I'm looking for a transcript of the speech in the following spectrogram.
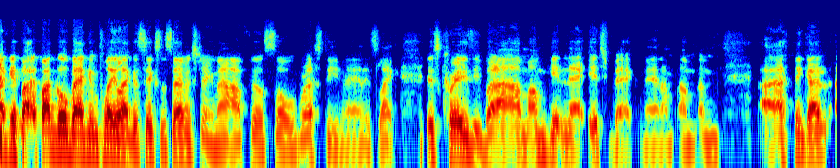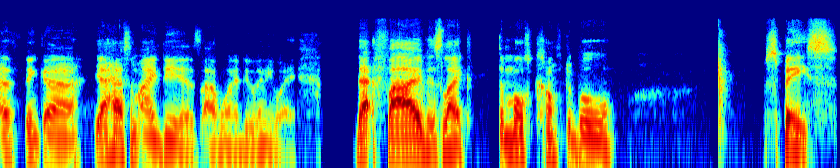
like if I if I go back and play like a six or seven string now, I feel so rusty, man. It's like it's crazy, but I, am I'm, I'm getting that itch back, man. I'm I'm, I'm I think I I think uh yeah I have some ideas I want to do anyway. That five is like the most comfortable space.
